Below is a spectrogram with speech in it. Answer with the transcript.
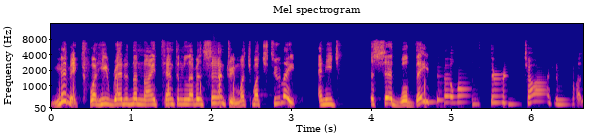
mimicked what he read in the 9th, 10th, and 11th century, much, much too late. And he just said, well, they know what they're talking about.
